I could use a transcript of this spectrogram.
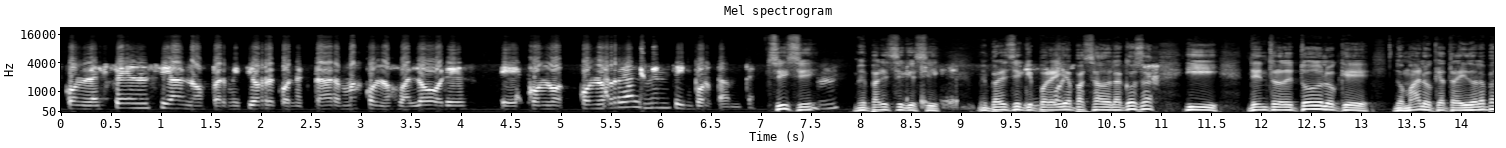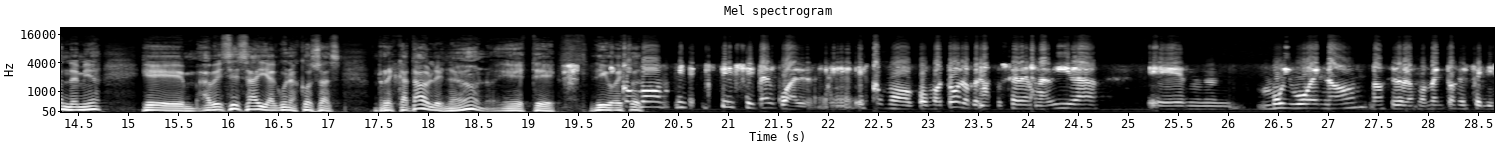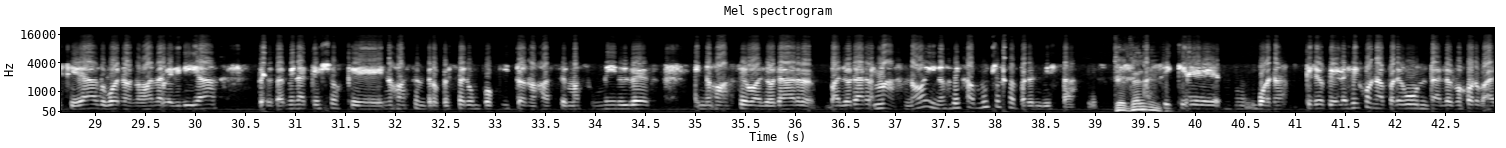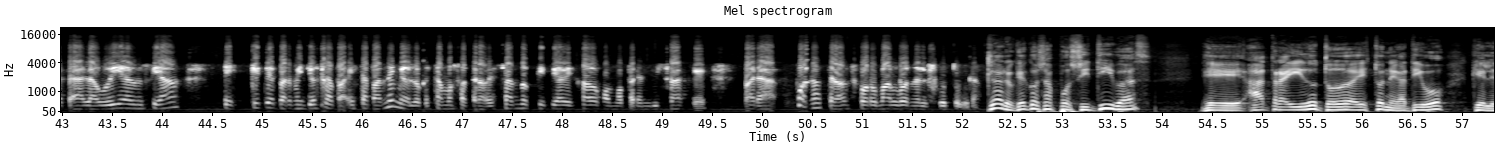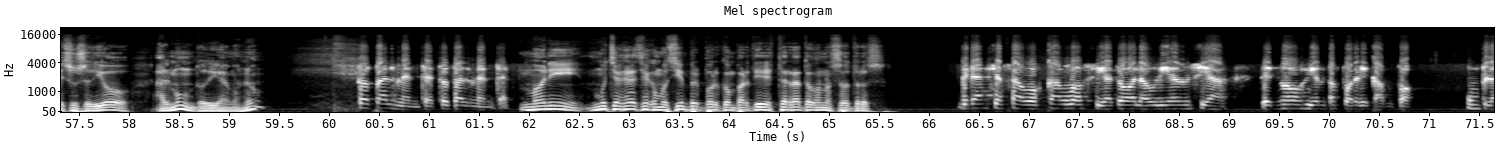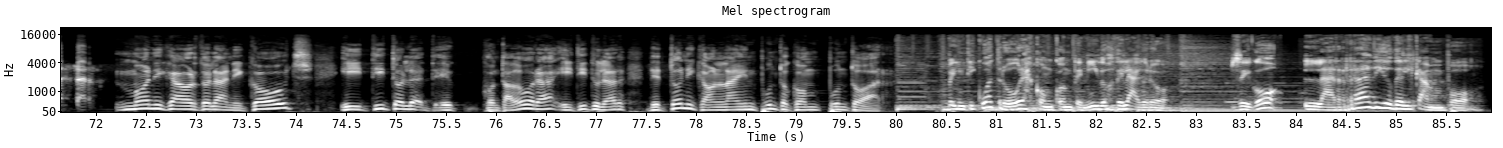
con la esencia, nos permitió reconectar más con los valores, eh, con, lo, con lo realmente importante. Sí, sí, ¿Mm? me parece que sí. Eh, me parece que por ahí ha pasado la cosa y dentro de todo lo que lo malo que ha traído la pandemia, eh, a veces hay algunas cosas rescatables, ¿no? Este, digo, esto... sí, sí, tal cual. es como como todo lo que nos sucede en la vida eh, muy bueno, no sé, de los momentos de felicidad, bueno, nos dan alegría, pero también aquellos que nos hacen tropezar un poquito, nos hace más humildes y nos hace valorar valorar más, ¿no? Y nos deja muchos aprendizajes. Así que, bueno, creo que les dejo una pregunta, a lo mejor a la audiencia, es qué te permitió esta, esta pandemia, lo que estamos atravesando, qué te ha dejado como aprendizaje para, bueno, transformarlo en el futuro. Claro, qué cosas positivas eh, ha traído todo esto negativo que le sucedió al mundo, digamos, ¿no? Totalmente, totalmente. Moni, muchas gracias como siempre por compartir este rato con nosotros. Gracias a vos, Carlos, y a toda la audiencia de Nuevos Vientos por el Campo. Un placer. Mónica Ortolani, coach y eh, contadora y titular de tonicaonline.com.ar. 24 horas con contenidos del agro. Llegó la radio del campo.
